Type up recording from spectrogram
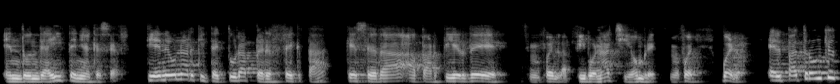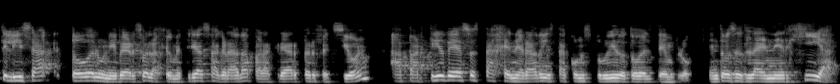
en donde ahí tenía que ser. Tiene una arquitectura perfecta que se da a partir de, se me fue la Fibonacci, hombre, se me fue. Bueno, el patrón que utiliza todo el universo, la geometría sagrada para crear perfección, a partir de eso está generado y está construido todo el templo. Entonces, la energía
